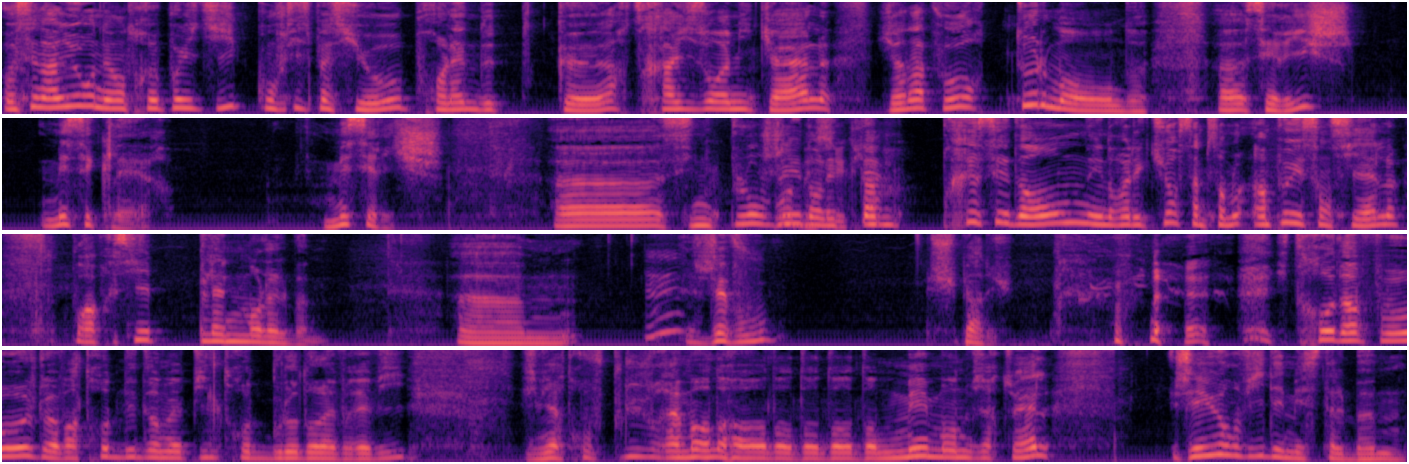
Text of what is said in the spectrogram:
Au scénario, on est entre politique, conflits spatiaux, problèmes de cœur, trahison amicale. Il y en a pour tout le monde. Euh, c'est riche, mais c'est clair. Mais c'est riche. Euh, c'est une plongée Ouais, mais dans les clair. tomes précédents et une relecture, ça me semble un peu essentiel pour apprécier pleinement l'album. Euh, Hmm. J'avoue, je suis perdu. Trop d'infos, je dois avoir trop de dés dans ma pile, trop de boulot dans la vraie vie. Je m'y retrouve plus vraiment dans, dans- dans- dans- dans mes mondes virtuels. J'ai eu envie d'aimer cet album.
